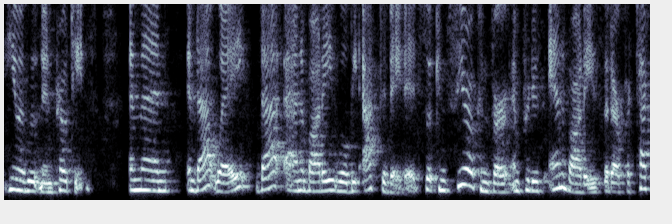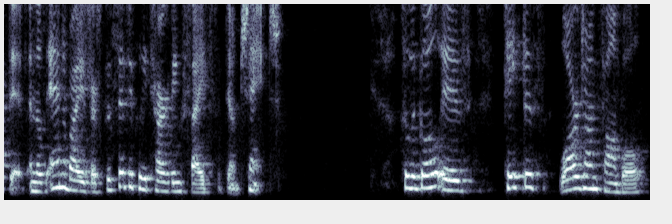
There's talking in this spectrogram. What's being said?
hemagglutinin proteins. And then in that way, that antibody will be activated so it can seroconvert and produce antibodies that are protective. And those antibodies are specifically targeting sites that don't change. So the goal is take this large ensemble,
